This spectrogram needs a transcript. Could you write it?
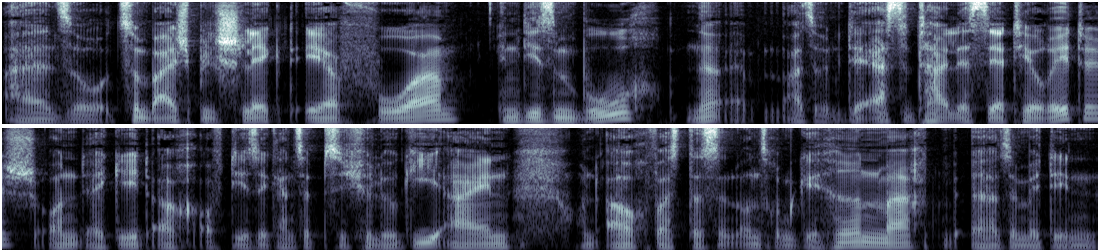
Also zum Beispiel schlägt er vor in diesem Buch, ne, also der erste Teil ist sehr theoretisch und er geht auch auf diese ganze Psychologie ein und auch was das in unserem Gehirn macht, also mit den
